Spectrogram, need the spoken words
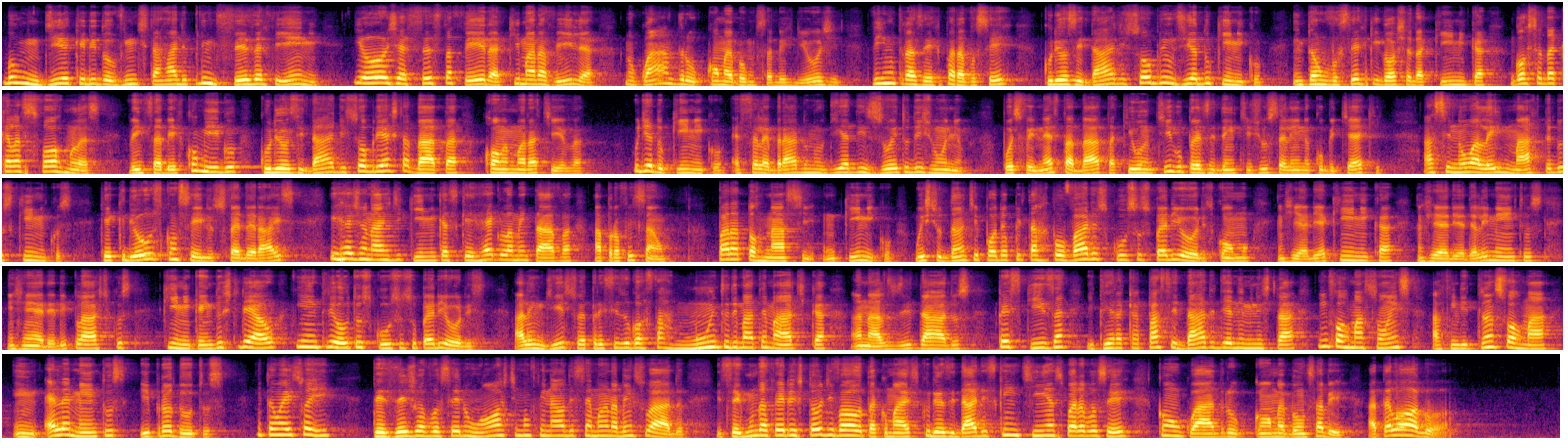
Bom dia, querido ouvinte da Rádio Princesa FM. E hoje é sexta-feira, que maravilha! No quadro Como é Bom Saber de hoje, vim trazer para você curiosidades sobre o Dia do Químico. Então, você que gosta da química, gosta daquelas fórmulas, vem saber comigo curiosidades sobre esta data comemorativa. O Dia do Químico é celebrado no dia 18 de junho, pois foi nesta data que o antigo presidente Juscelino Kubitschek assinou a Lei Mártir dos Químicos, que criou os Conselhos Federais e Regionais de Químicas que regulamentava a profissão. Para tornar-se um químico, o estudante pode optar por vários cursos superiores, como engenharia química, engenharia de alimentos, engenharia de plásticos, química industrial e entre outros cursos superiores. Além disso, é preciso gostar muito de matemática, análise de dados, pesquisa e ter a capacidade de administrar informações a fim de transformar em elementos e produtos. Então é isso aí. Desejo a você um ótimo final de semana abençoado. E segunda-feira estou de volta com mais curiosidades quentinhas para você com o quadro Como é Bom Saber. Até logo!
